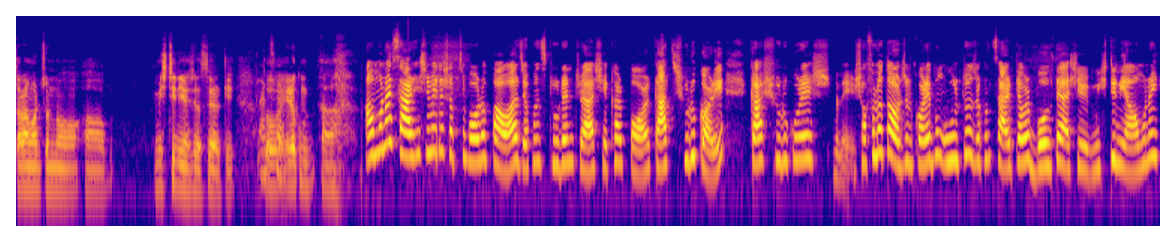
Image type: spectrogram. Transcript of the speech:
তারা আমার জন্য মিষ্টি নিয়ে এসেছে আর কি। তো আচ্ছা। এরকম আমার মনে হয় স্যার হিসেবে এটা সবচেয়ে বড় পাওয়া যখন স্টুডেন্টরা শেখার পর কাজ শুরু করে কাজ শুরু করে মানে সফলতা অর্জন করে এবং উল্টো যখন স্যারকে আবার বলতে আসে মিষ্টি নিয়ে আমার মনে হয়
